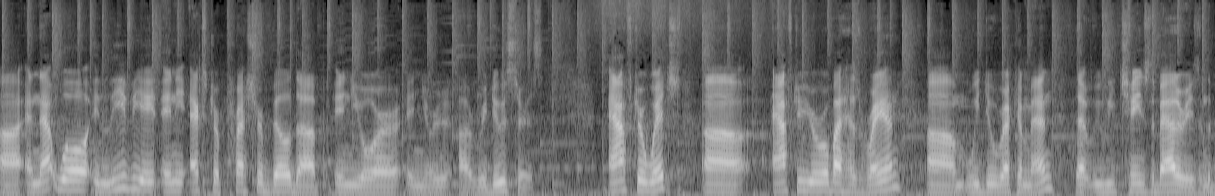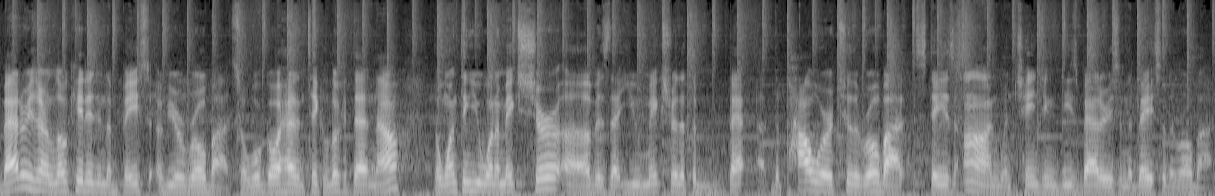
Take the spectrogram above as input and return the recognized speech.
uh, and that will alleviate any extra pressure buildup in your, in your uh, reducers. After which, uh, after your robot has ran, um, we do recommend that we, change the batteries. And the batteries are located in the base of your robot. So we'll go ahead and take a look at that now. The one thing you want to make sure of is that you make sure that the, the power to the robot stays on when changing these batteries in the base of the robot.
